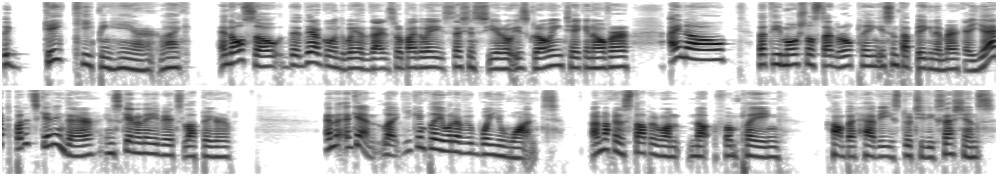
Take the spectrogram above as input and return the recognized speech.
The gatekeeping here, like and also, they're going the way of the dinosaur, by the way. Session Zero is growing, taking over. I know that the emotional style role playing isn't that big in America yet, but it's getting there. In Scandinavia, it's a lot bigger. And again, like, you can play whatever way you want. I'm not going to stop anyone not from playing combat heavy strategic sessions.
